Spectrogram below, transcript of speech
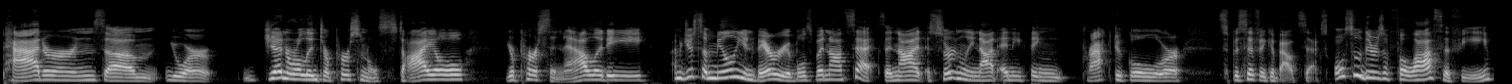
patterns, um, your general interpersonal style, your personality, I mean, just a million variables, but not sex, and not certainly not anything practical or specific about sex. Also, there's a philosophy,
